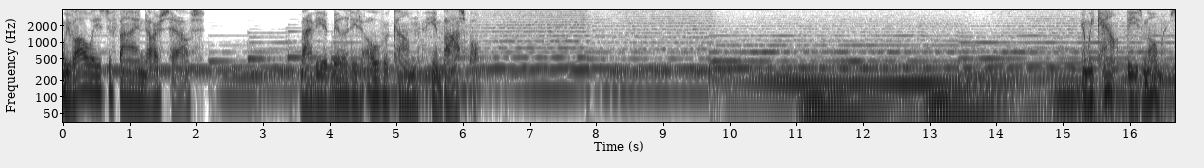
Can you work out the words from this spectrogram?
We've always defined ourselves by the ability to overcome the impossible. And we count these moments.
